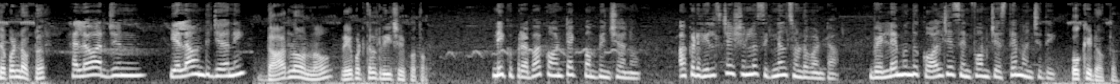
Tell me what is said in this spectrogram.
చెప్పండి డాక్టర్. హలో అర్జున్. ఎలా ఉంది జర్నీ? దారిలో ఉన్నాం రేపటికల్ రీచ్ అయిపోతాం. నీకు ప్రభా కాంటాక్ట్ పంపించాను. అక్కడ హిల్ స్టేషన్లో సిగ్నల్స్ ఉండవంట. వెళ్ళే ముందు కాల్ చేసి ఇన్ఫార్మ్ చేస్తే మంచిది. Okay doctor.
